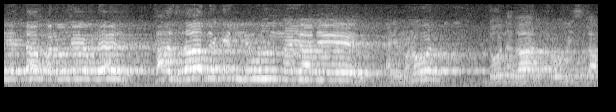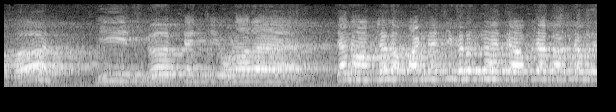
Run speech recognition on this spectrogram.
नेता बनवणे एवढे खासदार देखील निवडून नाही आले. आणि म्हणून दोन हजार चोवीस ला पण हीच गत त्यांची होणार आहे. त्यांना आपल्याला पाडण्याची गरज नाही ते आपल्यात आपल्यामध्ये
